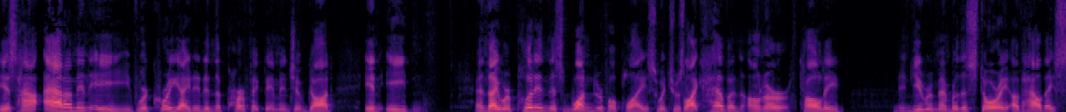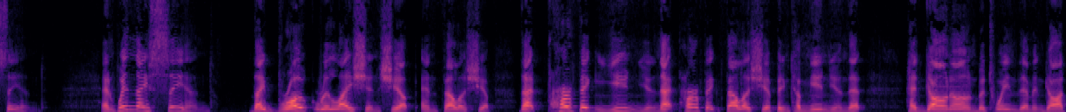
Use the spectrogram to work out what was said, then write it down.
is how Adam and Eve were created in the perfect image of God in Eden. And they were put in this wonderful place, which was like heaven on earth, called Eden. And you remember the story of how they sinned. And when they sinned, they broke relationship and fellowship that perfect union, that perfect fellowship and communion that had gone on between them and God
